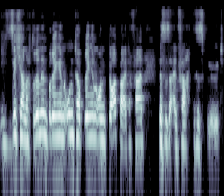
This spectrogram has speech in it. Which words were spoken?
sicher nach drinnen bringen, unterbringen und dort weiterfahren, das ist einfach, das ist blöd.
